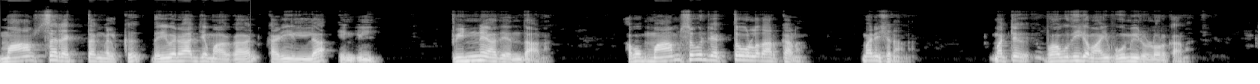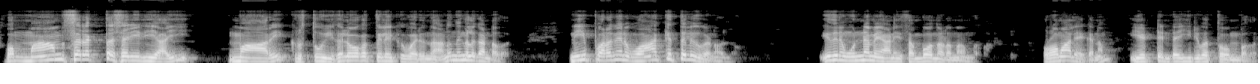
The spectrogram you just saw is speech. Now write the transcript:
മാംസരക്തങ്ങൾക്ക് ദൈവരാജ്യമാകാൻ കഴിയില്ല എങ്കിൽ പിന്നെ അതെന്താണ്? അപ്പൊ മാംസവും രക്തവും ഉള്ളത് ആർക്കാണ്? മനുഷ്യനാണ്. മറ്റ് ഭൗതികമായി ഭൂമിയിലുള്ളവർക്കാണ്. അപ്പം മാംസരക്ത ശരീരിയായി മാറി ക്രിസ്തു ഇഹലോകത്തിലേക്ക് വരുന്നതാണ് നിങ്ങൾ കണ്ടത്. നീ പറഞ്ഞതിന് വാക്യത്തിൽ വേണമല്ലോ. ഇതിന് മുന്നമയാണ് ഈ സംഭവം നടന്നതെന്ന് റോമാലേഖനം എട്ടിന്റെ ഇരുപത്തി ഒമ്പത്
